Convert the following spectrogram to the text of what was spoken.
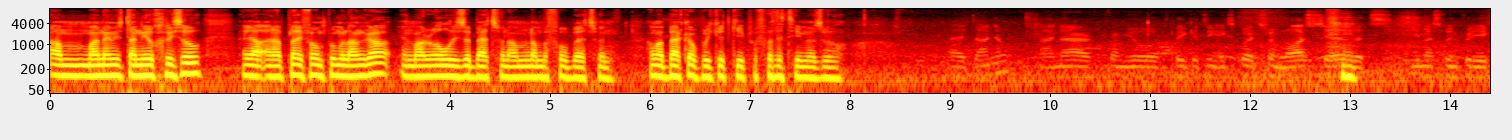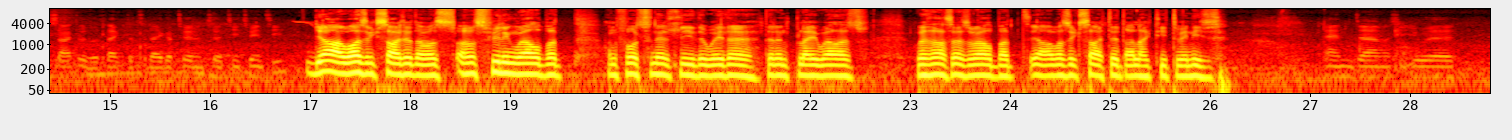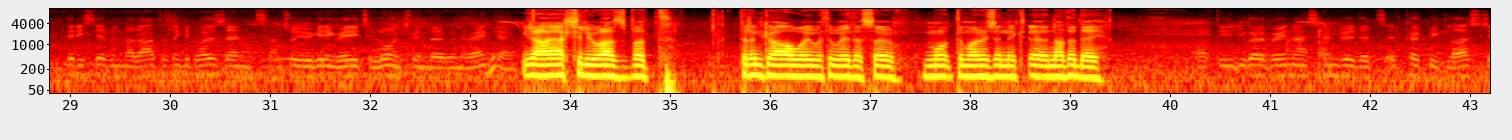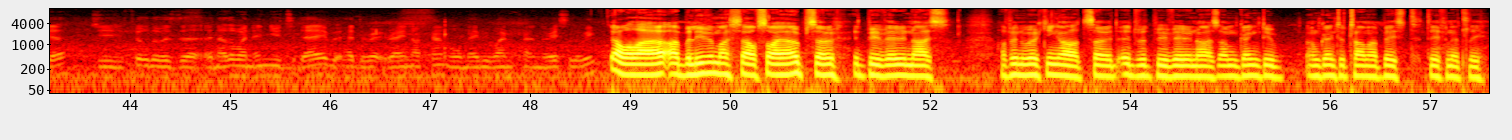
Um, my name is Daniel Griesel, yeah, and I play for Mpumalanga, and my role is a batsman. I'm a number four batsman. I'm a backup wicket keeper for the team as well. Uh, Daniel, I know from your cricketing exploits from last year that you must have been pretty excited with the fact that today got turned into a T20. Yeah, I was excited. I was I was feeling well, but unfortunately the weather didn't play well as with us as well. But yeah, I was excited. I like T20s. And um, I think you were 37 not out, I think it was, and I'm sure you were getting ready to launch when the when the rain came. Yeah, I actually was, but didn't go our way with the weather. So more, tomorrow's next, uh, another day. After you, you got a very nice 100 at, at Coke Week last year, do you feel there was the, another one in you today, but had the ra- rain not come, or maybe one come the rest of the week? Yeah, well, I, I believe in myself, so I hope so. It'd be very nice. I've been working hard, so it, it would be very nice. I'm going to I'm going to try my best, definitely.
